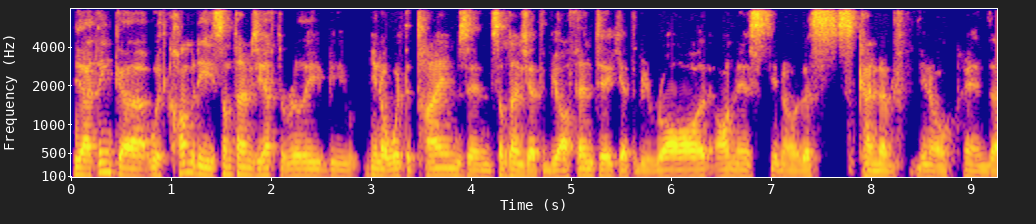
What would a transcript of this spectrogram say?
Yeah, I think uh, with comedy, sometimes you have to really be, you know, with the times, and sometimes you have to be authentic. You have to be raw, honest. You know, this kind of, you know, and uh,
